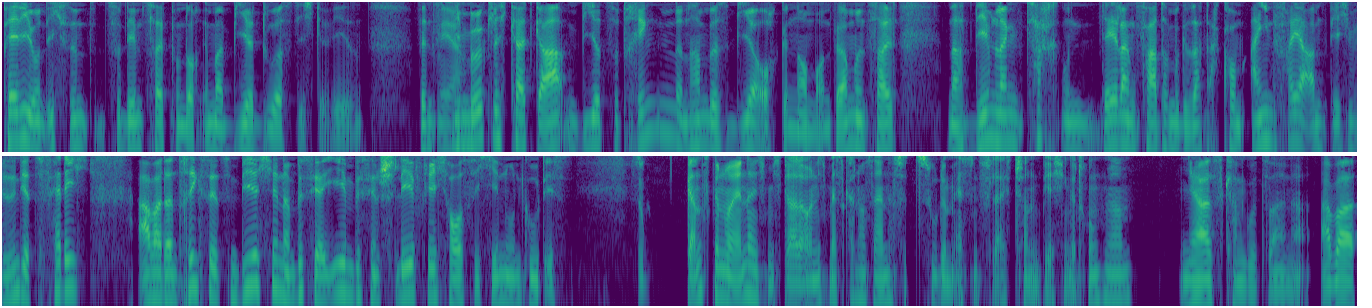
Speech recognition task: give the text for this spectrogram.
Paddy und ich sind zu dem Zeitpunkt auch immer bierdurstig gewesen. Wenn es Ja. die Möglichkeit gab, ein Bier zu trinken, dann haben wir das Bier auch genommen. Und wir haben uns halt nach dem langen Tag und der langen Fahrt haben wir gesagt, ach komm, ein Feierabendbierchen, wir sind jetzt fertig, aber dann trinkst du jetzt ein Bierchen, dann bist du ja eh ein bisschen schläfrig, haust dich hin und gut ist. Ganz genau erinnere ich mich gerade auch nicht mehr. Es kann auch sein, dass wir zu dem Essen vielleicht schon ein Bierchen getrunken haben. Ja, es kann gut sein, ja. Aber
